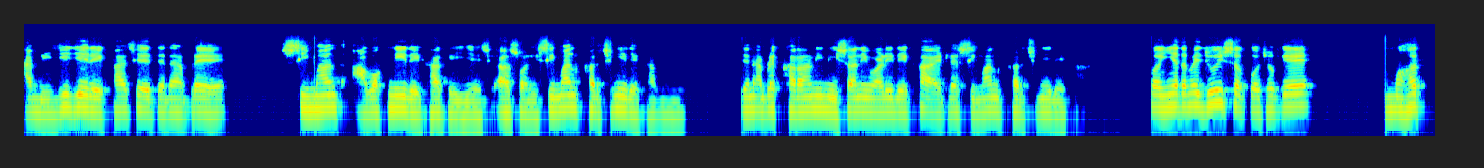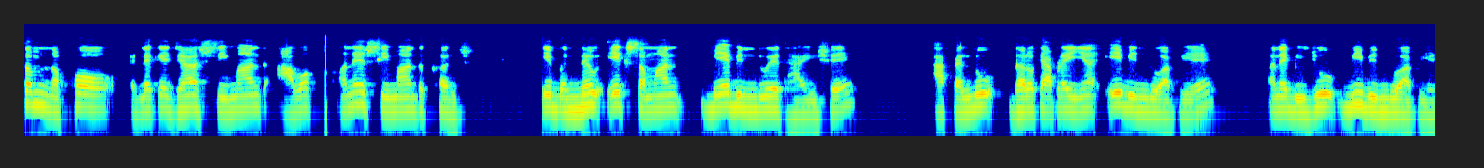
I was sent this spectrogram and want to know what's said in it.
આ બીજી જે રેખા છે તેને આપણે સીમાંત આવકની રેખા કહીએ છીએ. સોરી સીમાંત ખર્ચની રેખા કહીએ. જેને આપણે ખરાની નિશાની વાળી રેખા એટલે સીમાંત ખર્ચની રેખા. તો અહીંયા તમે જોઈ શકો છો કે મહત્તમ નફો એટલે કે જ્યાં સીમાંત આવક અને સીમાંત ખર્ચ એ બંને એક સમાન બે બિંદુએ થાય છે. આ પહેલું ધારો કે આપણે અહીંયા એ બિંદુ આપીએ અને બીજું બી બિંદુ આપીએ.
